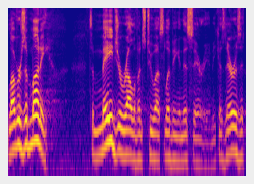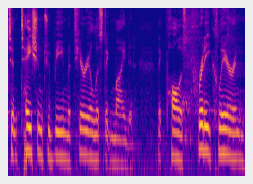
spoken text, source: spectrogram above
Lovers of money. It's a major relevance to us living in this area because there is a temptation to be materialistic minded. I think Paul is pretty clear in,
